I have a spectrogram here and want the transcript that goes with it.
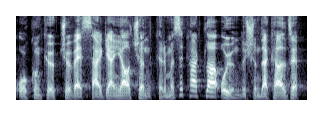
Orkun Kökçü ve Sergen Yalçın kırmızı kartla oyun dışında kaldı.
